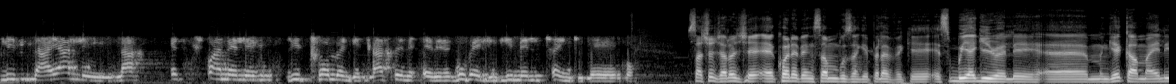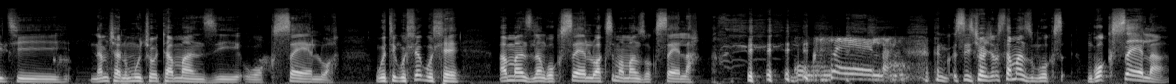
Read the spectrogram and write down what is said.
lidaya lela ekufanele litholwe ngeklasini eh, kube lilimi elithengileko. Satsho njalo nje eh, khona bengisambuza ngempela veke esibuya kiwe le um ngegama elithi namtshana umutsho othi amanzi wokuselwa. Ukuthi kuhle kuhle amanzi la ngokuselwa kusima amanzi wokusela. Ngokusela. Sitsho njalo samanzi ngokus- ngokusela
